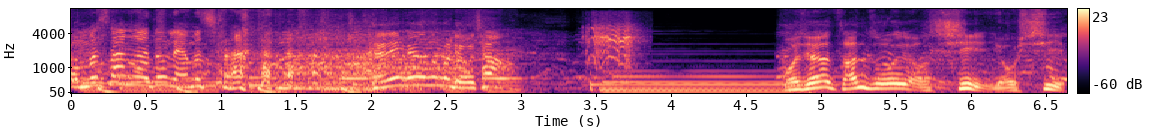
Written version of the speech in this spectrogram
我们三个都连不起来，肯定没有那么流畅。我觉得咱组有戏有戏，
